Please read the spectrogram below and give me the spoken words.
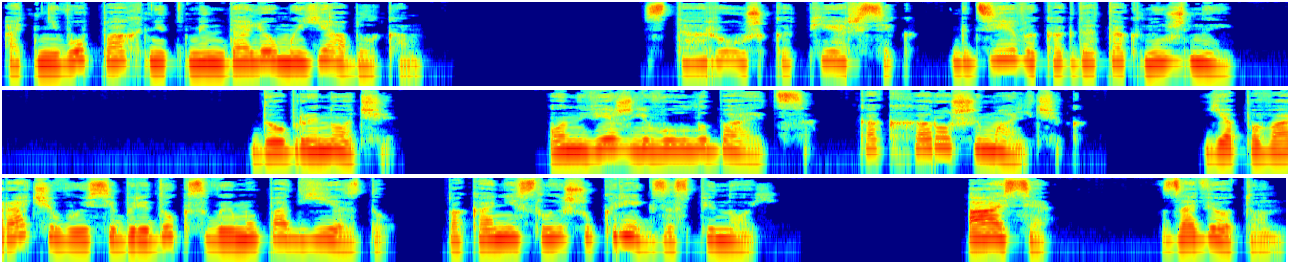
От него пахнет миндалем и яблоком. «Старушка, Персик, где вы, когда так нужны?» «Доброй ночи». Он вежливо улыбается, как хороший мальчик. Я поворачиваюсь и бреду к своему подъезду, пока не слышу крик за спиной. «Ася!» — зовет он.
